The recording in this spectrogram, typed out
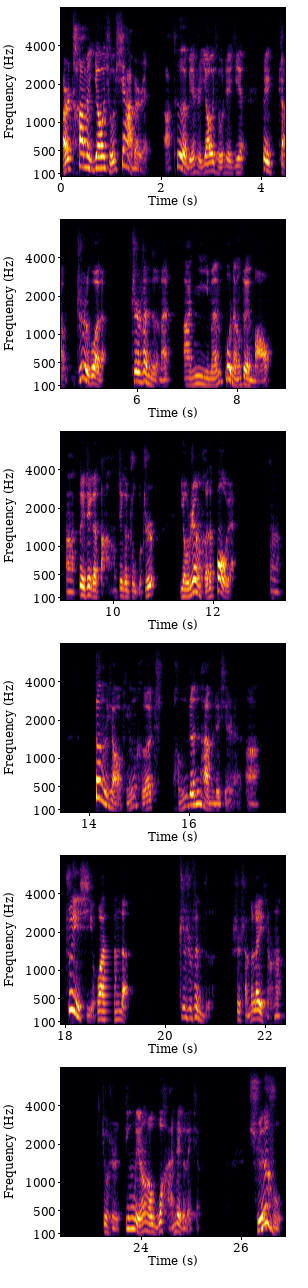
而他们要求下边人啊，特别是要求这些被整治过的。知识分子们啊，你们不能对毛啊，对这个党、这个组织有任何的抱怨啊。邓小平和彭真他们这些人啊，最喜欢的知识分子是什么类型呢？就是丁玲和吴晗这个类型，巡抚、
